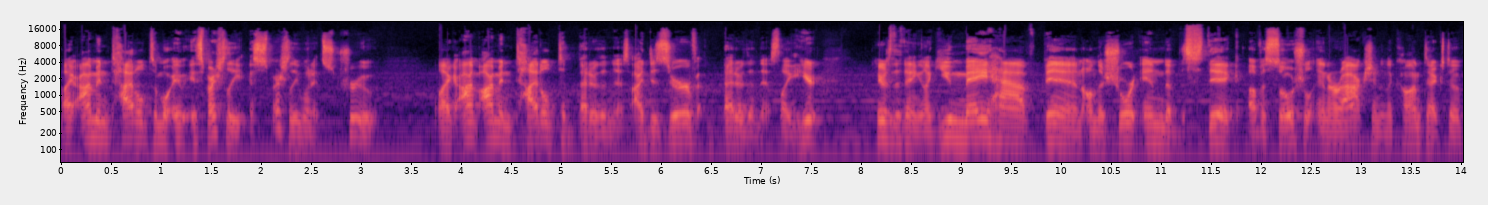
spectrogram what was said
Like I'm entitled to more, especially especially when it's true. Like I'm I'm entitled to better than this. I deserve better than this. Like here here's the thing. Like you may have been on the short end of the stick of a social interaction in the context of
